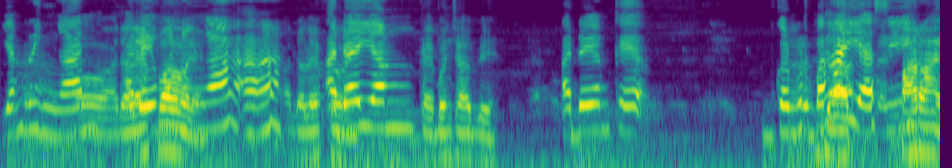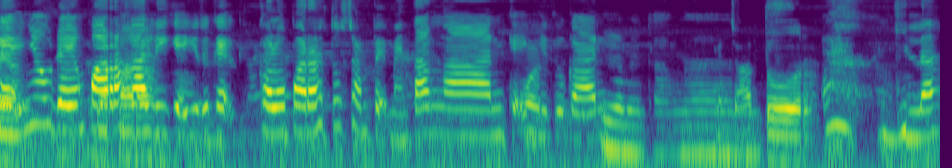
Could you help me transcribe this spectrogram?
yang ringan, Oh, ada ada, yang ya? menengah, ah, Ada level ada ya? yang kayak bon cabe ada yang kayak bukan berbahaya sih parah ya? kayaknya udah yang parah, parah. kali kayak gitu kayak kalau parah tuh sampai main tangan kayak gitu kan iya main tangan catur gila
